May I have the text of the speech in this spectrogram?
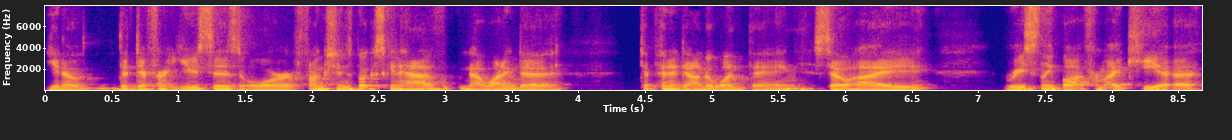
you know, the different uses or functions books can have. Not wanting to to pin it down to one thing. So I recently bought from IKEA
